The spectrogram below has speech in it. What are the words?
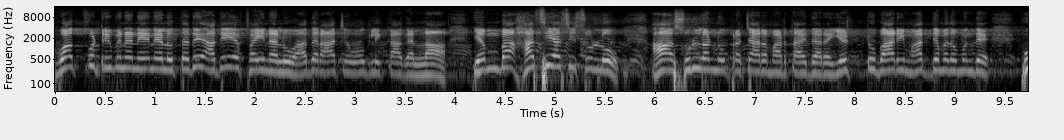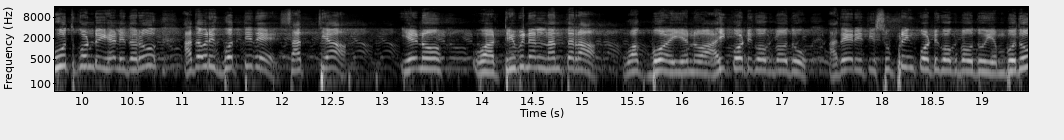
ವಕ್ಫ್ ಟ್ರಿಬ್ಯುನಲ್ ಏನು ಅದೇ ಫೈನಲು ಅದರ ಆಚೆ ಹೋಗ್ಲಿಕ್ಕಾಗಲ್ಲ ಎಂಬ ಹಸಿ ಹಸಿ ಸುಳ್ಳು. ಆ ಸುಳ್ಳನ್ನು ಪ್ರಚಾರ ಮಾಡ್ತಾ ಇದ್ದಾರೆ. ಎಷ್ಟು ಬಾರಿ ಮಾಧ್ಯಮದ ಮುಂದೆ ಕೂತ್ಕೊಂಡು ಹೇಳಿದರು ಅದವರಿಗೆ ಗೊತ್ತಿದೆ. ಸತ್ಯ. ಏನು? ಟ್ರಿಬ್ಯುನಲ್ ನಂತರ ಏನು ಹೈಕೋರ್ಟ್ಗೆ ಹೋಗ್ಬೋದು, ಅದೇ ರೀತಿ ಸುಪ್ರೀಂ ಕೋರ್ಟಿಗೆ ಹೋಗ್ಬೋದು ಎಂಬುದು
